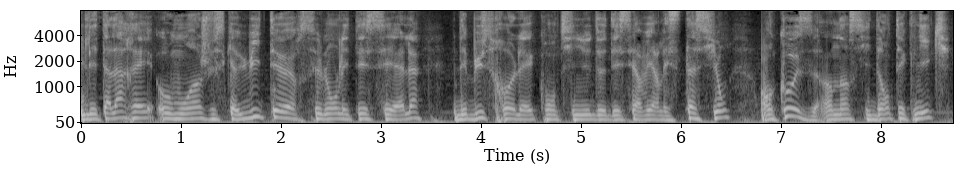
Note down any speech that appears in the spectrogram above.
Il est à l'arrêt au moins jusqu'à 8 heures selon les TCL. Des bus relais continuent de desservir les stations en cause un incident technique.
